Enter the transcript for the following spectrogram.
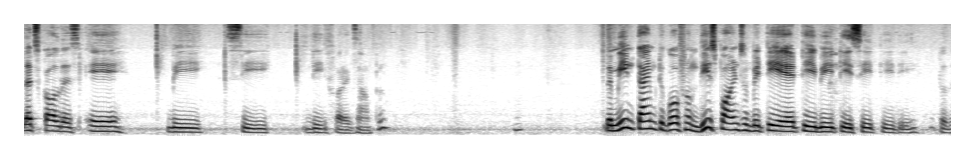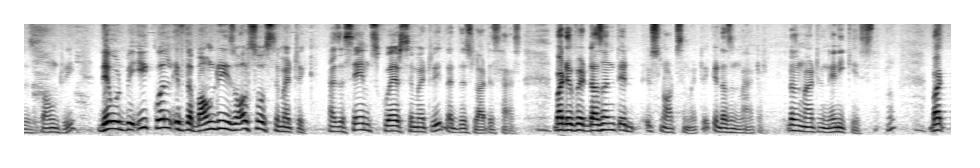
let us call this A, B, C, D for example. The mean time to go from these points would be TA, TB, TC, TD to this boundary. They would be equal if the boundary is also symmetric has the same square symmetry that this lattice has. But if it does not it is not symmetric it does not matter it does not matter in any case. But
